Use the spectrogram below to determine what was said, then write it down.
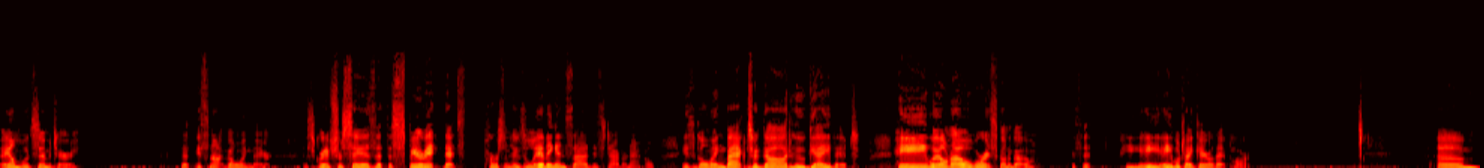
Elmwood Cemetery. It's not going there. The scripture says that the spirit, that person who's living inside this tabernacle, is going back to God who gave it. He will know where it's going to go. It, he, he, he will take care of that part. Um,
